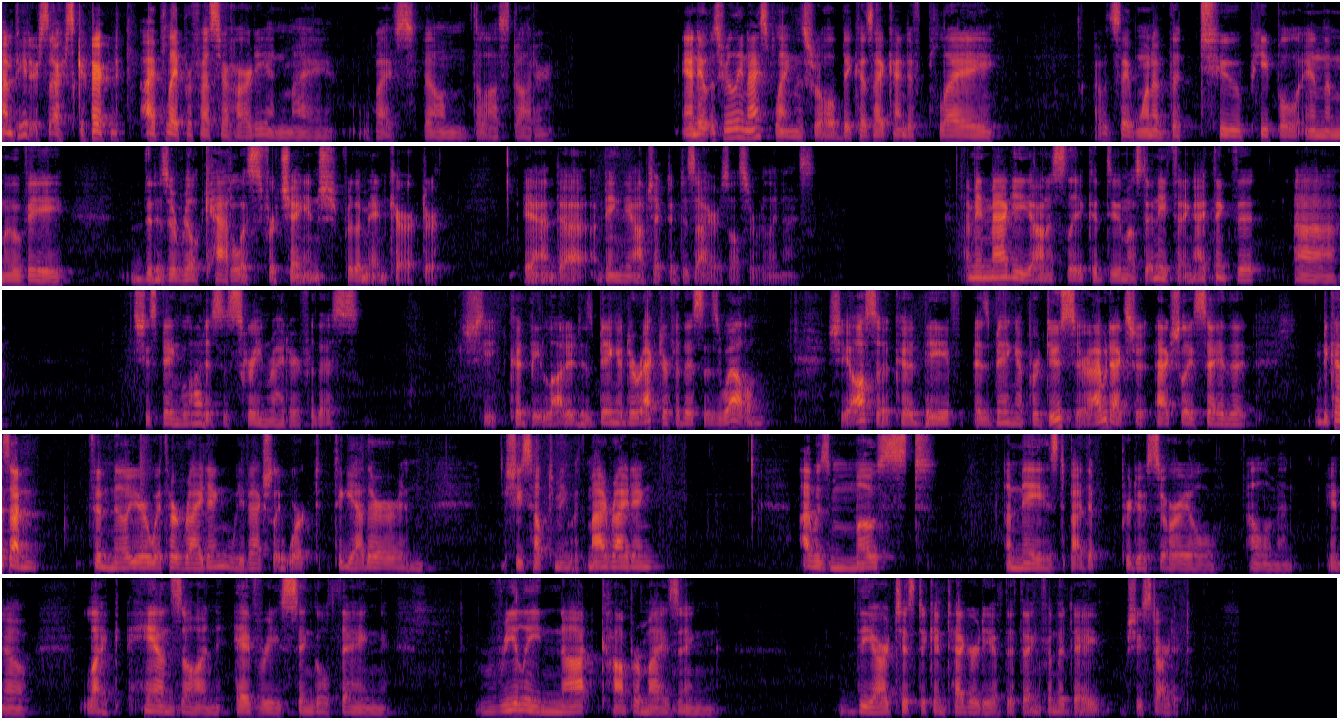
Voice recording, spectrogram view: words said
I'm Peter Sarsgaard. I play Professor Hardy in my wife's film, The Lost Daughter. And it was really nice playing this role because I kind of play, I would say, one of the two people in the movie that is a real catalyst for change for the main character. And uh, being the object of desire is also really nice. I mean, Maggie honestly could do most anything. I think that uh, she's being lauded as a screenwriter for this. She could be lauded as being a director for this as well. She also could be as being a producer. I would actually actually say that because I'm familiar with her writing, we've actually worked together and she's helped me with my writing. I was most amazed by the producerial element, you know, like hands on every single thing, really not compromising the artistic integrity of the thing from the day she started.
